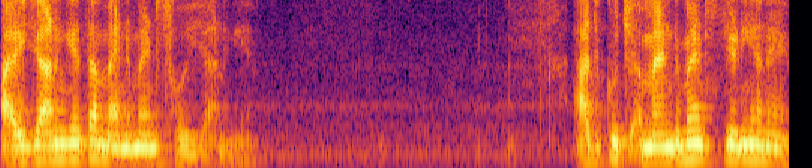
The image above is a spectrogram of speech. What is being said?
ਆਈ ਜਾਣਗੇ ਤਾਂ ਅਮੈਂਡਮੈਂਟਸ ਹੋਈ ਜਾਣਗੀਆਂ। ਅੱਜ ਕੁਝ ਅਮੈਂਡਮੈਂਟਸ ਜਿਹੜੀਆਂ ਨੇ,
